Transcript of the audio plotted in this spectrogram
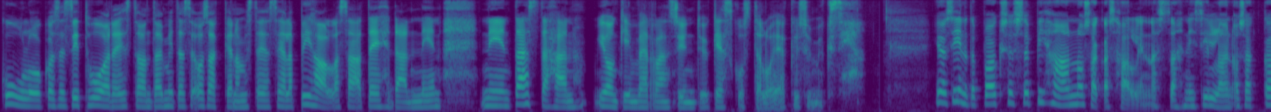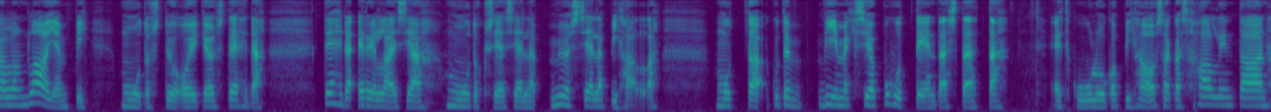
kuuluuko se sitten huoneistoon tai mitä se osakkeenomistaja siellä pihalla saa tehdä? Tehdä, niin, niin tästähän jonkin verran syntyy keskustelua ja kysymyksiä. Joo, siinä tapauksessa se piha on osakashallinnassa, niin silloin osakkaalla on laajempi muutostyöoikeus tehdä, tehdä erilaisia muutoksia siellä, myös siellä pihalla. Mutta kuten viimeksi jo puhuttiin tästä, että että kuuluuko piha osakashallintaan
